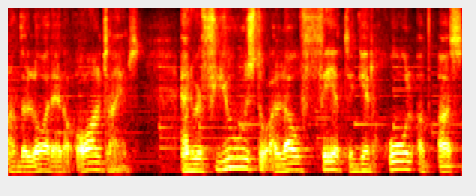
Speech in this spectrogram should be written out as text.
on the Lord at all times and refuse to allow fear to get hold of us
